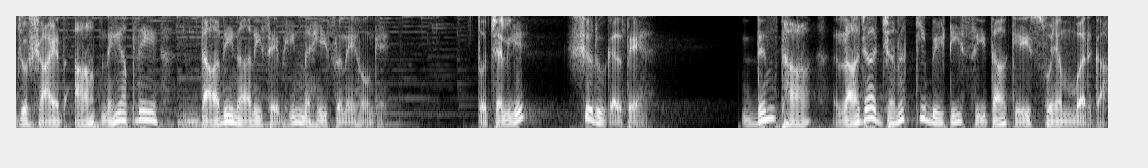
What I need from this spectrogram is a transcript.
जो शायद आपने अपने दादी नानी से भी नहीं सुने होंगे। तो चलिए, शुरू करते हैं। दिन था राजा जनक की बेटी सीता के स्वयंवर का।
